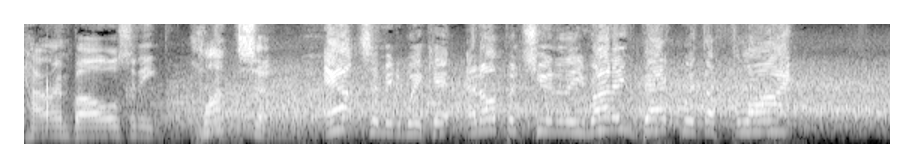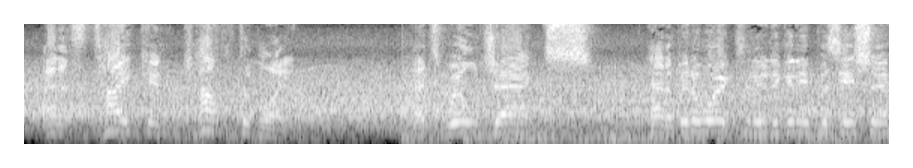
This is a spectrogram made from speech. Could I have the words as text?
Curran bowls and he clunks it out to mid wicket. An opportunity running back with the flight and it's taken comfortably. That's Will Jacks. Had a bit of work to do to get in position,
